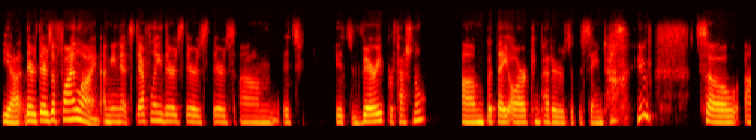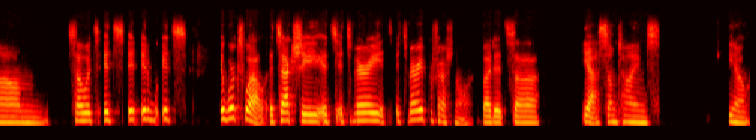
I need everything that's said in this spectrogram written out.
Yeah, there's there's a fine line. I mean, it's definitely there's there's there's um it's it's very professional um, but they are competitors at the same time. so um, so it's it's it, it it's it works well. It's actually it's it's very it's, it's very professional, but it's uh yeah sometimes you know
